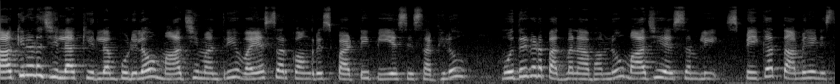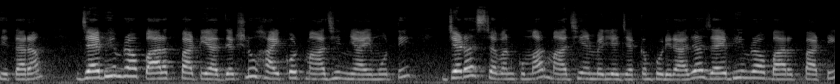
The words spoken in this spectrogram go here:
కాకినాడ జిల్లా కిర్లంపూడిలో మాజీ మంత్రి వైఎస్ఆర్ కాంగ్రెస్ పార్టీ పీఎస్సీ సభ్యులు ముద్రగడ పద్మనాభంను మాజీ assembly speaker Tammineni Sitaram Jaibheemrao Bharat party అధ్యక్షులు హైకోర్టు మాజీ న్యాయమూర్తి జడా శ్రవణ్ కుమార్ మాజీ ఎమ్మెల్యే జక్కంపూడి రాజా జయభీమరావు భారత్ పార్టీ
